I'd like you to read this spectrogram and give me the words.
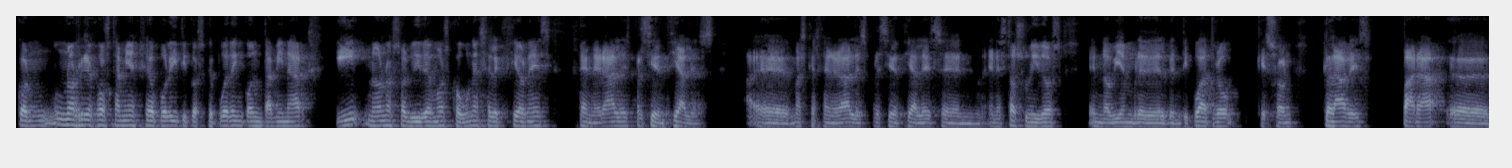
con unos riesgos también geopolíticos que pueden contaminar y no nos olvidemos con unas elecciones generales presidenciales, eh, más que generales presidenciales en, Estados Unidos en noviembre del 24, que son claves para eh,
